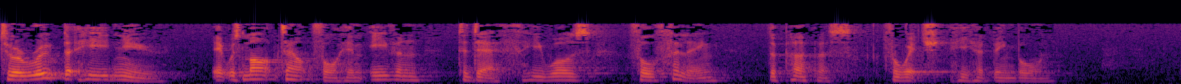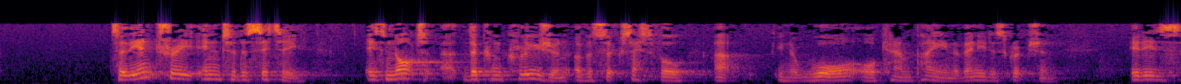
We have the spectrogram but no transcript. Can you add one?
to a route that he knew. It was marked out for him, even to death. He was fulfilling the purpose for which he had been born. So the entry into the city is not uh, the conclusion of a successful uh, you know, war or campaign of any description. It is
